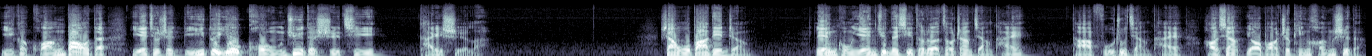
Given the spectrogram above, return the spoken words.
一个狂暴的，也就是敌对又恐惧的时期开始了。上午八点整，脸孔严峻的希特勒走上讲台，他扶住讲台，好像要保持平衡似的。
